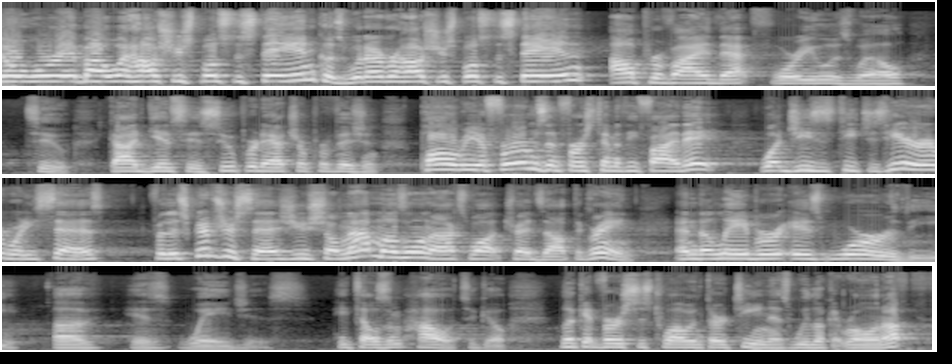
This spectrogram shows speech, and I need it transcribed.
Don't worry about what house you're supposed to stay in because whatever house you're supposed to stay in, I'll provide that for you as well too. God gives his supernatural provision. Paul reaffirms in 1 Timothy 5 8 what Jesus teaches here, where he says, for the scripture says, You shall not muzzle an ox while it treads out the grain, and the laborer is worthy of his wages. He tells them how to go. Look at verses 12 and 13 as we look at rolling up.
